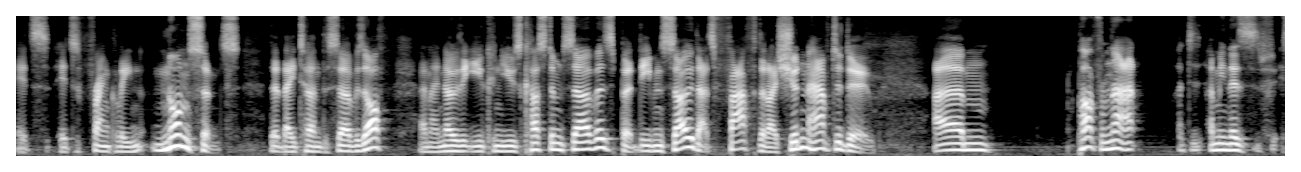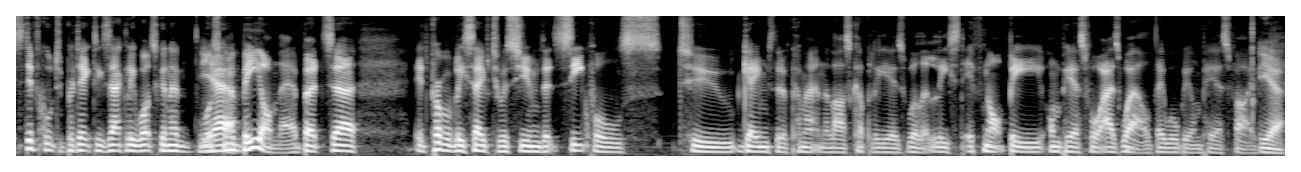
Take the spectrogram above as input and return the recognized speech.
It's it's frankly nonsense that they turned the servers off, and I know that you can use custom servers, but even so, that's faff that I shouldn't have to do. Um, apart from that, I mean, there's it's difficult to predict exactly what's gonna what's Yeah. gonna be on there, but uh, it's probably safe to assume that sequels to games that have come out in the last couple of years will at least, if not be on PS4 as well, they will be on PS5. Yeah.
